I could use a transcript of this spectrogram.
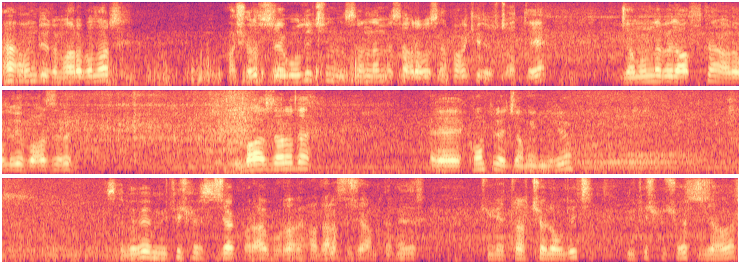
Ha onu diyordum arabalar aşırı sıcak olduğu için insanlar mesela arabasını park ediyor caddeye. Camını da böyle hafiften aralıyor bazıları. Bazıları da e, komple camı indiriyor. Sebebi müthiş bir sıcak var abi. Burada Adana sıcağı mıdır nedir? Çünkü etraf çöl olduğu için müthiş bir çöl sıcağı var.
